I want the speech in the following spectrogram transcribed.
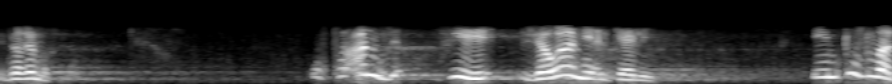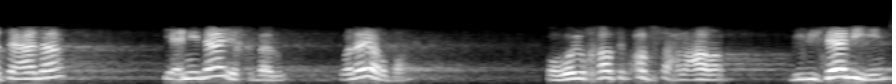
إذا غير مقبول. والقرآن فيه جوامع الكلم يمكن الله تعالى يعني لا يقبل ولا يرضى. وهو يخاطب أفصح العرب بلسانهم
